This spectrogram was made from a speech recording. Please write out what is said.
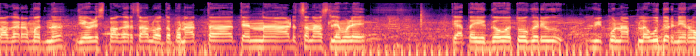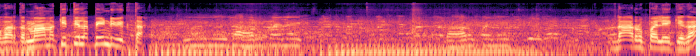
पगारामधनं ज्यावेळेस पगार चालू होता पण आत्ता त्यांना अडचण असल्यामुळे ते आता हे गवत वगैरे विकून आपला उदरनिर्वाह करतात. मामा कितीला पेंडी विकता? दहा रुपयाला एक. दहा रुपयाला एक. दहा रुपयाला एक आहे का?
